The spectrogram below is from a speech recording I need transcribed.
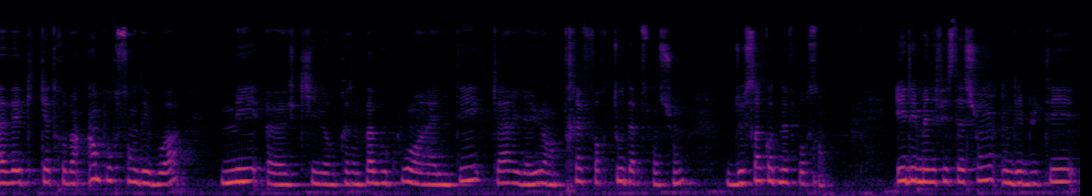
avec 81% des voix, mais euh, qui ne représente pas beaucoup en réalité car il a eu un très fort taux d'abstention de 59%. Et les manifestations ont débuté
